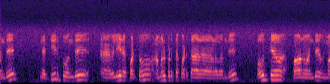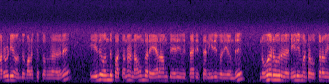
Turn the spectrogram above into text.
வந்து இந்த தீர்ப்பு வந்து வெளியிடப்பட்டும் அமல்படுத்தப்படுத்தாததால வந்து பௌத்திய பவன் வந்து மறுபடியும் வந்து வழக்கு தொடர்றாரு. இது வந்து பார்த்தோம்னா நவம்பர் ஏழாம் தேதி விசாரித்த நீதிபதி வந்து நுகர்வோர் நீதிமன்ற உத்தரவை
